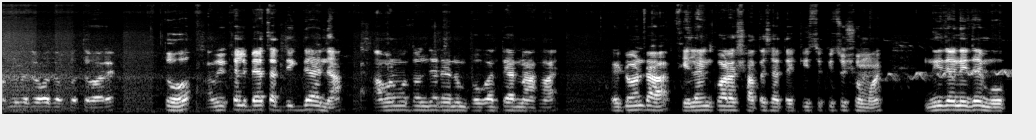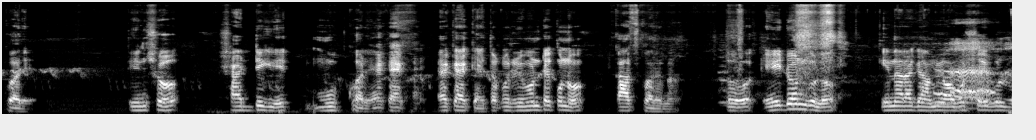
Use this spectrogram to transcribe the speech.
আপনারা যোগাযোগ করতে পারে তো আমি খালি বেচার দিক দেয় না, আমার মতন যেন এরকম ভোগান্তি আর না হয়, এই ড্রোনটা ফিলাইং করার সাথে সাথে কিছু কিছু সময় নিজে নিজে মুভ করে। তিনশো ষাট ডিগ্রি মুভ করে একা একাই একা একাই। তখন রিমোটে কোনো কাজ করে না। তো এই ড্রোনগুলো কেনার আগে আমি অবশ্যই বলব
